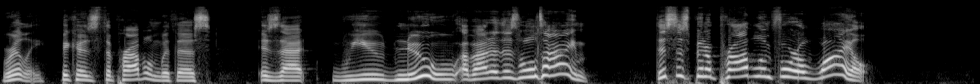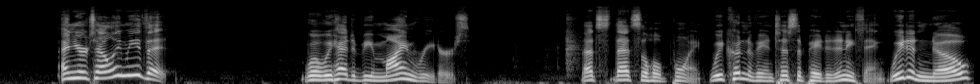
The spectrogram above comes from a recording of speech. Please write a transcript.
Really? Because the problem with this is that you knew about it this whole time. This has been a problem for a while. And you're telling me that well, we had to be mind readers. That's that's the whole point. We couldn't have anticipated anything. We didn't know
